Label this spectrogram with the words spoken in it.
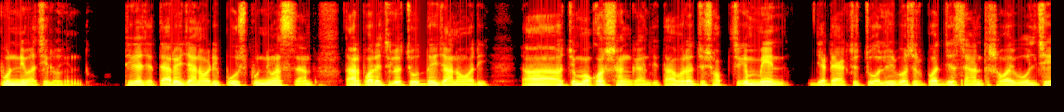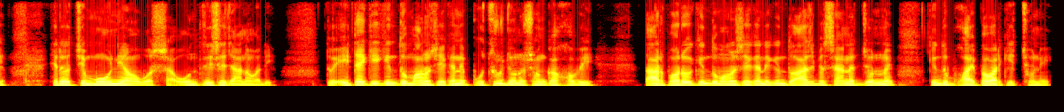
পূর্ণিমা ছিল কিন্তু। ঠিক আছে, তেরোই জানুয়ারি পৌষ পূর্ণিমা স্নান, তারপরে ছিল চোদ্দোই জানুয়ারি হচ্ছে মকর সংক্রান্তি, তারপরে হচ্ছে সবথেকে মেন যেটা একশো চল্লিশ বছর পর যে স্নানটা সবাই বলছে, সেটা হচ্ছে মৌনিয়া অবস্যা উনত্রিশে জানুয়ারি। তো এটাকে কিন্তু মানুষ এখানে প্রচুর জনসংখ্যা হবে, তারপরেও কিন্তু মানুষ এখানে কিন্তু আসবে স্নানের জন্যই কিন্তু ভয় পাওয়ার কিচ্ছু নেই।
